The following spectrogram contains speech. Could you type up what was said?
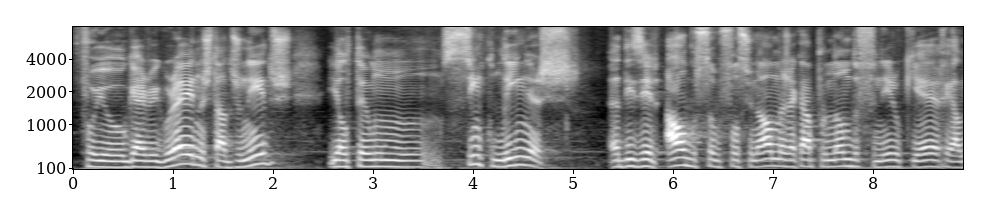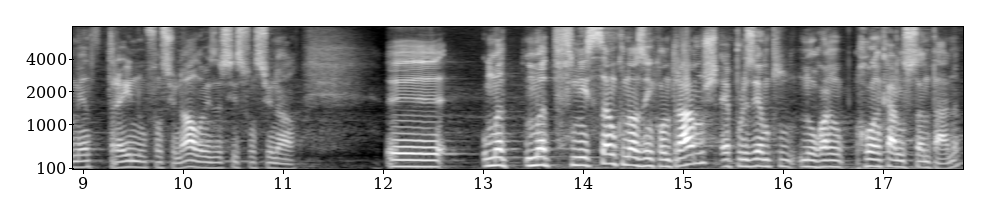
foi o Gary Gray, nos Estados Unidos, e ele tem um, cinco linhas a dizer algo sobre funcional, mas acaba por não definir o que é realmente treino funcional ou exercício funcional. Eh, uma, uma definição que nós encontramos é, por exemplo, no Juan Carlos Santana.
